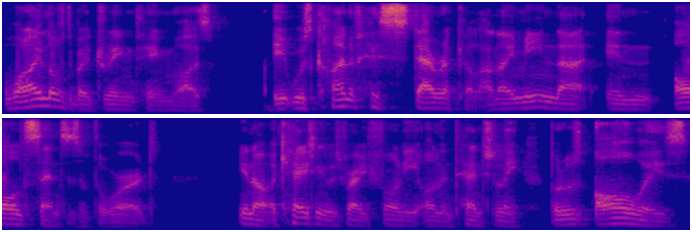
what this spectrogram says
What I loved about Dream Team was it was kind of hysterical, and I mean that in all senses of the word. You know, occasionally it was very funny unintentionally, but it was always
